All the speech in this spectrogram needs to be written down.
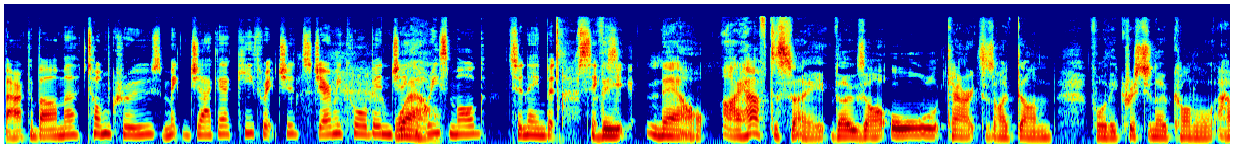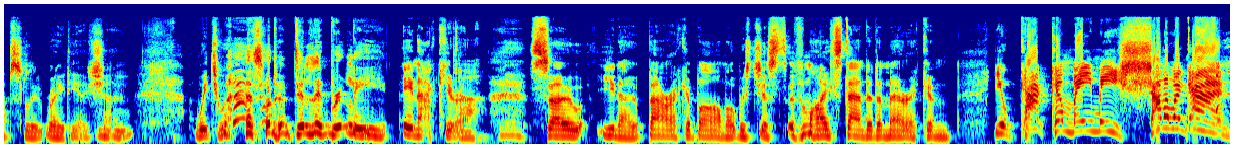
Barack Obama, Tom Cruise, Mick Jagger, Keith Richards, Jeremy Corbyn, Jacob Wow. Rees-Mogg, to name but six. The now I have to say those are all characters I've done for the Christian O'Connell Absolute Radio Show, Mm-hmm. Which were sort of deliberately inaccurate. Ah. So you know, Barack Obama was just my standard American. You can't cockamamie me, son of a gun.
